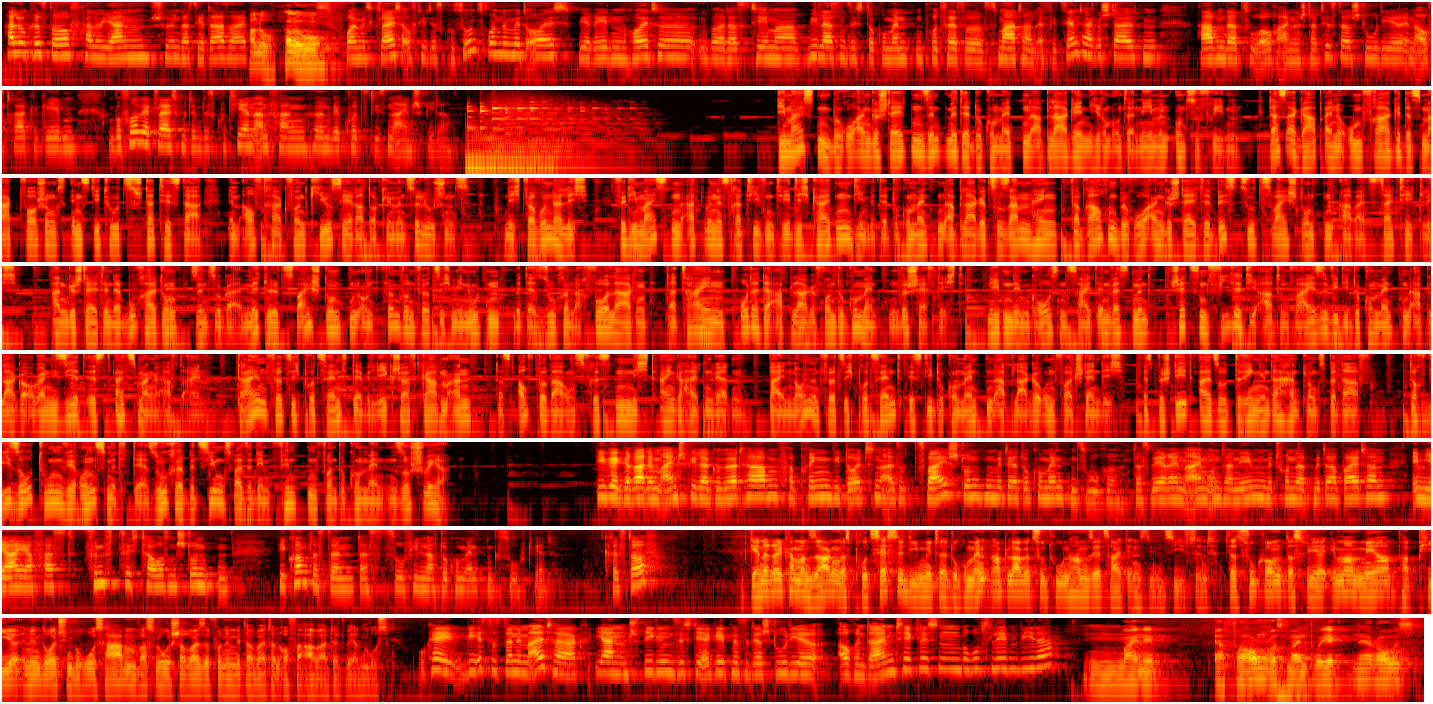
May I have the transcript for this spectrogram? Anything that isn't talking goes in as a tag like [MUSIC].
Hallo Christoph, hallo Jan, schön, dass ihr da seid. Hallo. Hallo. Ich freue mich gleich auf die Diskussionsrunde mit euch. Wir reden heute über das Thema, wie lassen sich Dokumentenprozesse smarter und effizienter gestalten, haben dazu auch eine Statista-Studie in Auftrag gegeben. Und bevor wir gleich mit dem Diskutieren anfangen, hören wir kurz diesen Einspieler. Die meisten Büroangestellten sind mit der Dokumentenablage in ihrem Unternehmen unzufrieden. Das ergab eine Umfrage des Marktforschungsinstituts Statista im Auftrag von Kyocera Document Solutions. Nicht verwunderlich, für die meisten administrativen Tätigkeiten, die mit der Dokumentenablage zusammenhängen, verbrauchen Büroangestellte bis zu zwei Stunden Arbeitszeit täglich. Angestellte in der Buchhaltung sind sogar im Mittel 2 Stunden und 45 Minuten mit der Suche nach Vorlagen, Dateien oder der Ablage von Dokumenten beschäftigt. Neben dem großen Zeitinvestment schätzen viele die Art und Weise, wie die Dokumentenablage organisiert ist, als mangelhaft ein. 43 Prozent der Belegschaft gaben an, dass Aufbewahrungsfristen nicht eingehalten werden. Bei 49 Prozent ist die Dokumentenablage unvollständig. Es besteht also dringender Handlungsbedarf. Doch wieso tun wir uns mit der Suche bzw. dem Finden von Dokumenten so schwer? Wie wir gerade im Einspieler gehört haben, verbringen die Deutschen also zwei Stunden mit der Dokumentensuche. Das wäre in einem Unternehmen mit 100 Mitarbeitern im Jahr ja fast 50.000 Stunden. Wie kommt es denn, dass so viel nach Dokumenten gesucht wird? Christoph? Generell kann man sagen, dass Prozesse, die mit der Dokumentenablage zu tun haben, sehr zeitintensiv sind. Dazu kommt, dass wir immer mehr Papier in den deutschen Büros haben, was logischerweise von den Mitarbeitern auch verarbeitet werden muss. Okay, wie ist es denn im Alltag? Jan, spiegeln sich die Ergebnisse der Studie auch in deinem täglichen Berufsleben wieder? Meine Erfahrung aus meinen Projekten heraus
